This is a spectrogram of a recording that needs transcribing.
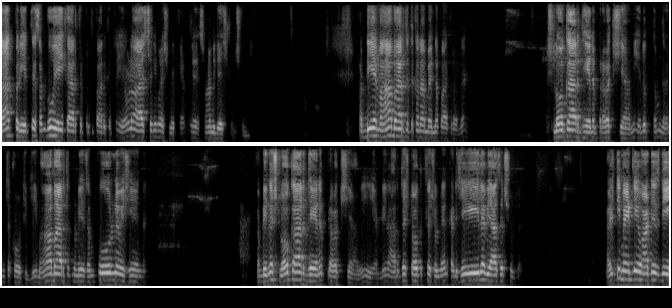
தாத்பரியத்தை சம்பூ ஏகார்த்த பிரதிபாதகத்தை எவ்வளவு ஆச்சரியமா சொல்லியிருக்காங்க சுவாமி தேசிகன். சொல்லி அப்படியே மகாபாரதத்துக்கு நாம என்ன பாக்குறோம்னா ஸ்லோகார்த்தேன பிரவக்ஷாமி எதுக்தம் கிரந்த கோட்டிஜி மகாபாரதத்தினுடைய சம்பூர்ண விஷயம் என்ன? அப்படின்னா ஸ்லோகார்த்தேன பிரவக்ஷாமி அப்படின்னு அர்த்த ஸ்லோகத்துல சொல்றேன் கடைசியில வியாசர் சொல்றேன் அல்டிமேட்லி வாட் இஸ் தி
